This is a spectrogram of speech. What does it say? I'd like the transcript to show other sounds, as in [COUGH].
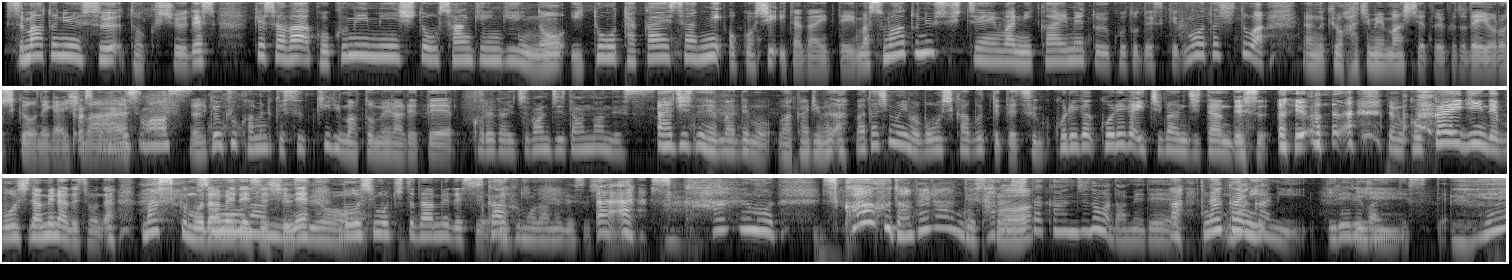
スマートニュース特集です。今朝は国民民主党参議院議員の伊藤孝恵さんにお越しいただいています。スマートニュース出演は2回目ということですけれども私とはあの今日初めましてということでよろしくお願いします。お願いします。今日髪の毛すっきりまとめられて。これが一番時短なんです。あ実ねまあでもわかります。あ私も今帽子かぶっててすぐこれがこれが一番時短です。[LAUGHS] でも国会議員で帽子ダメなんですもんね。マスクもダメですしね。帽子もきっとダメですよね。スカーフもダメですし、ね、ああスカーフもスカーフダメなんですか？垂らした感じのはダメであ中に。入れればいいんですって。えー、え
